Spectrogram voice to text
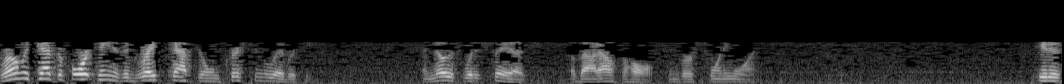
Romans chapter 14 is a great chapter on Christian liberty. And notice what it says about alcohol in verse 21. It is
